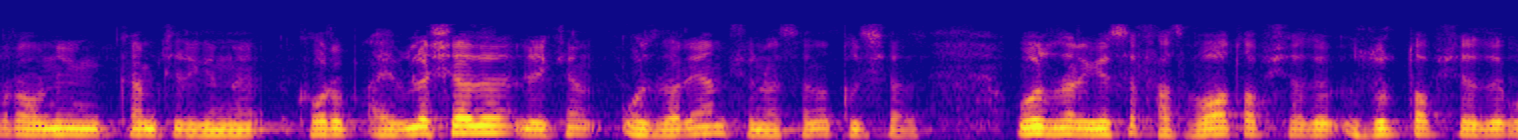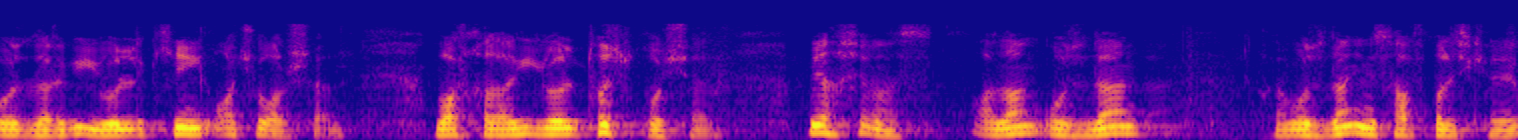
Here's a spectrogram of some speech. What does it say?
birovning kamchiligini ko'rib ayblashadi lekin o'zlari ham shu narsani qilishadi. O'zlariga esa fatvo topishadi uzr topishadi o'zlariga yo'lni keng ochib olishadi boshqalarga yo'lni to'sib qo'yishadi. Bu yaxshi emas. Odam o'zidan o'zidan insof qilish kerak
